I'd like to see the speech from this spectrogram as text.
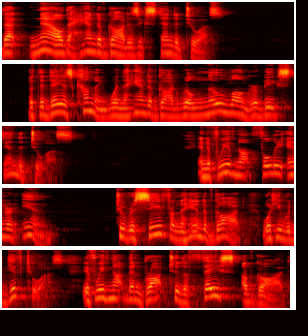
that now the hand of God is extended to us. But the day is coming when the hand of God will no longer be extended to us. And if we have not fully entered in to receive from the hand of God what He would give to us, if we've not been brought to the face of God,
